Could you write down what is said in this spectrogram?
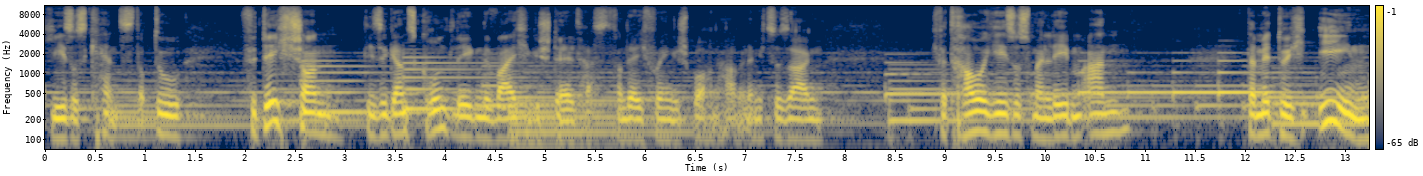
Jesus kennst, ob du für dich schon diese ganz grundlegende Weiche gestellt hast, von der ich vorhin gesprochen habe, nämlich zu sagen, ich vertraue Jesus mein Leben an, damit durch ihn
